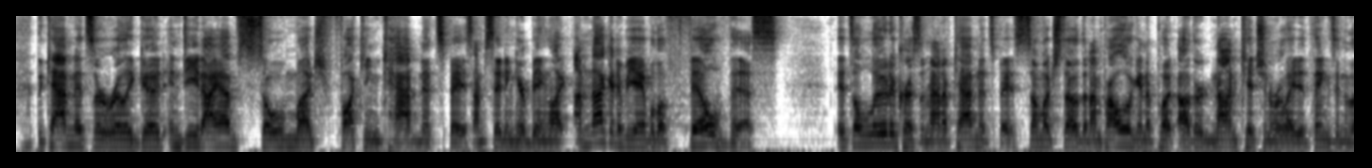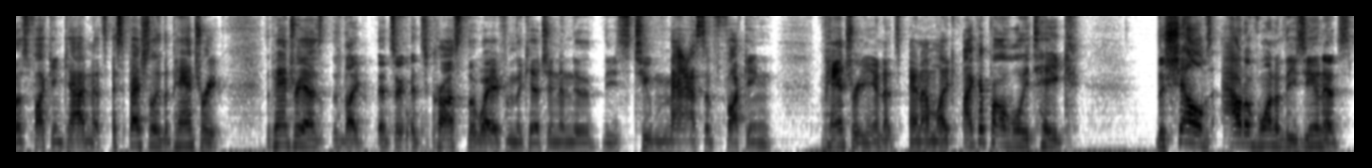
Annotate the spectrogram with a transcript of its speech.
the cabinets are really good. Indeed, I have so much fucking cabinet space. I'm sitting here being like, I'm not to be able to fill this. It's a ludicrous amount of cabinet space. So much so that I'm probably going to put other non kitchen related things into those fucking cabinets, especially the pantry. The pantry has, like, it's, it's across the way from the kitchen, and the, these two massive fucking pantry units. And I'm like, I could probably take the shelves out of one of these units,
